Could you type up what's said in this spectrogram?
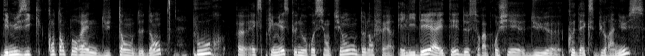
des musiques contemporaines du temps de Dante pour euh, exprimer ce que nous ressentions de l'enfer. Et l'idée a été de se rapprocher du euh, Codex Buranus,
